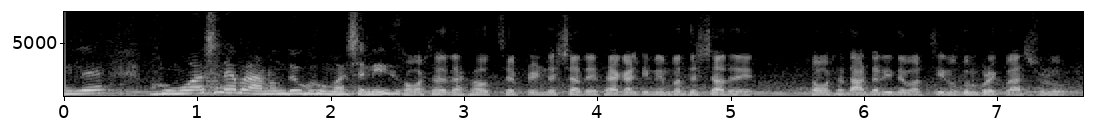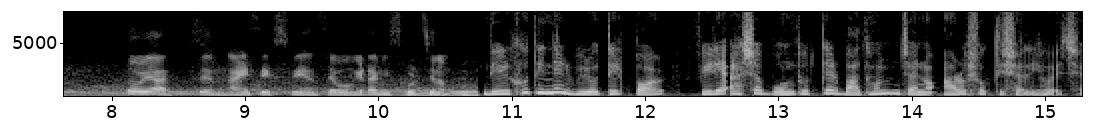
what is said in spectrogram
মিলে ঘুমও আসেনি আবার আনন্দেও ঘুম আসেনি। সবার সাথে দেখা হচ্ছে ফ্রেন্ডদের সাথে ফ্যাকাল্টি মেম্বারদের সাথে সবার সাথে আড্ডা দিতে পারছি নতুন করে ক্লাস শুরু। তো ইয়া নাইস এক্সপিরিয়েন্স এবং এটা মিস করছিলাম দীর্ঘদিনের বিরতির পর ফিরে আসা বন্ধুত্বের বাঁধন যেন আরও শক্তিশালী হয়েছে।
